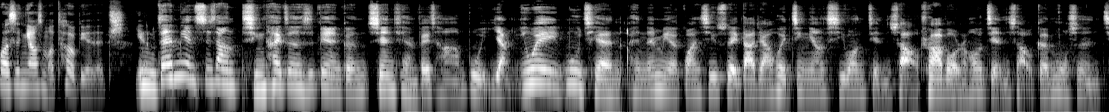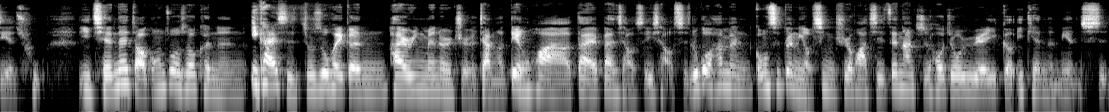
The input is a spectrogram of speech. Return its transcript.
或者是你有什么特别的体验？你在面试上形态真的是变得跟先前非常不一样，因为目前 pandemic 的关系，所以大家会尽量希望减少 travel，然后减少跟陌生人接触。以前在找工作的时候，可能一开始就是会跟 hiring manager 讲个电话啊，大概半小时一小时。如果他们公司对你有兴趣的话，其实在那之后就约一个一天的面试。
